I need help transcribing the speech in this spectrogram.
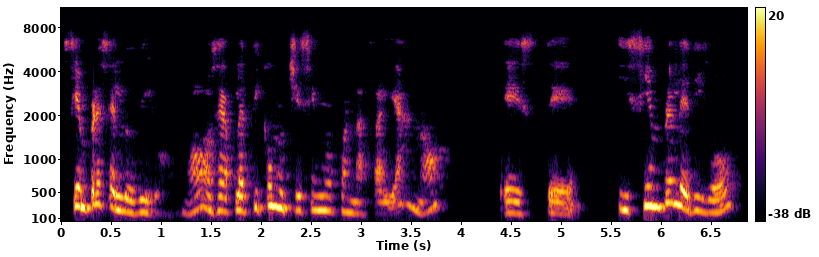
siempre se lo digo, ¿no? O sea, platico muchísimo con Natalia, ¿no? Este, y siempre le digo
